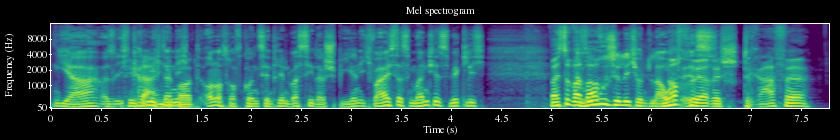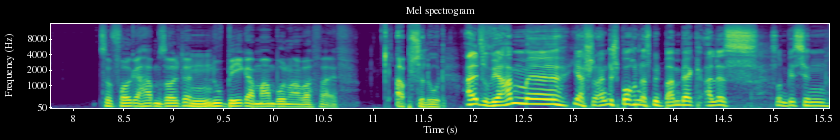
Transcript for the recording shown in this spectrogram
ja, also ich Filter kann mich da eingebaut. nicht auch noch drauf konzentrieren, was die da spielen. Ich weiß, dass manches wirklich Weißt du, was auch gruselig und laut noch ist. höhere Strafe zur Folge haben sollte? Mhm. Lou Bega Mambo Number 5. Absolut. Also, wir haben äh, ja schon angesprochen, dass mit Bamberg alles so ein bisschen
